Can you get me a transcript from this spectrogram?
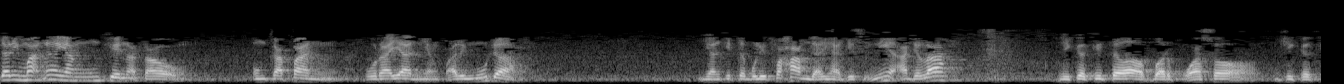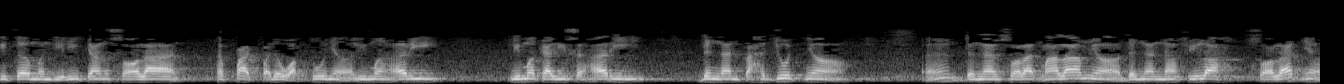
Dari makna yang mungkin atau ungkapan huraian yang paling mudah yang kita boleh faham dari hadis ini adalah jika kita berpuasa, jika kita mendirikan solat tepat pada waktunya lima hari, lima kali sehari dengan tahajudnya, eh, dengan solat malamnya, dengan nafilah solatnya.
